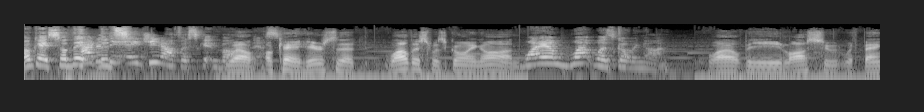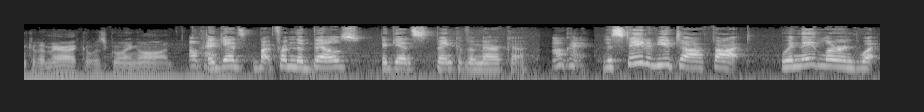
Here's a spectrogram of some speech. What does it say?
Okay, so they. How did the AG office get involved well, in this? okay. Here's the while this was going on, While what was going on? while the lawsuit with Bank of America was going on, Okay. against, but from the Bells against Bank of America. Okay. The state of Utah thought when they learned what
